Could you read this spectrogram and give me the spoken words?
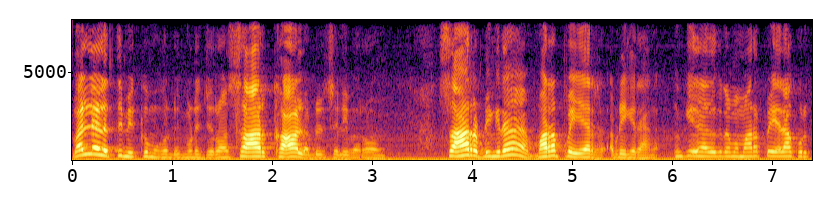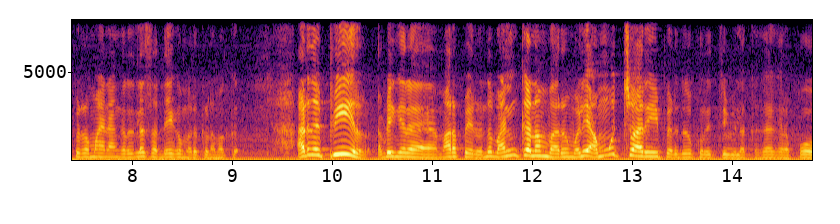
வல்லெழுத்து மிக்க முகுண்டு முடிஞ்சிரும். சார் கால் அப்படின்னு சொல்லி வரும். சார் அப்படிங்கிற மரப்பெயர் அப்படிங்கிறாங்க. இங்கே அதுக்கு நம்ம மரப்பெயராக குறிப்பிடுறோமா என்னங்கிறதுல சந்தேகம் இருக்குது நமக்கு. அடுத்த பீர் அப்படிங்கிற மரப்பெயர் வந்து வன்கணம் வரும் வழி அம்முச்சாரியை பெறுதல் குறித்து விளக்குகிறப்போ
